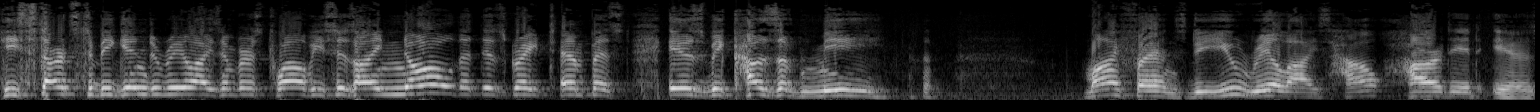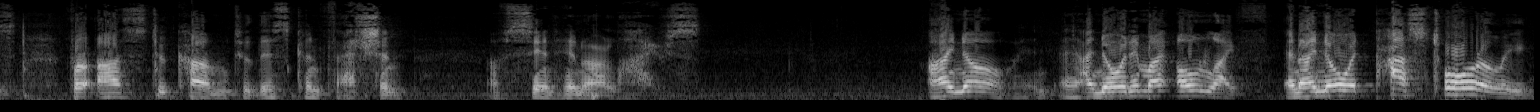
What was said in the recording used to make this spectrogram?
He starts to begin to realize in verse 12, he says, I know that this great tempest is because of me. My friends, do you realize how hard it is for us to come to this confession of sin in our lives? I know, and I know it in my own life, and I know it pastorally,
